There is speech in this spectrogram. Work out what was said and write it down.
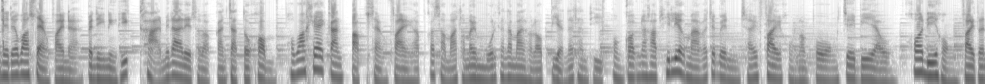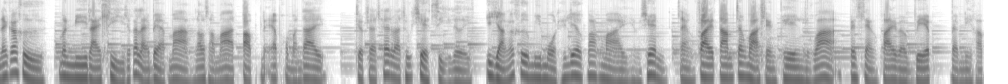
เรียกได้ว่าแสงไฟเนี่ยเป็นอีกหนึ่งที่ขาดไม่ได้เลยสำหรับการจัดโต๊ะคอม เพราะว่าแค่การปรับแสงไฟครับก็สามารถทำให้มูดการทำงานของเราเปลี่ยนได้ทันทีของก๊อฟนะครับที่เรียกมาก็จะเป็นใช้ไฟของลำโพง JBL ข้อดีของไฟตัวนี้ก็คือ มันมีหลายสีแล้วก็หลายแบบมาก เราสามารถปรับในแอปของมันได้เกือบจะแทบจะทุกเฉดสีเลย อีกอย่างก็คือมีโหมดให้เลือกมากมาย อย่างเช่น แสงไฟตามจังหวะเสียงเพลง หรือว่าเป็นแสงไฟแบบเวฟแบบนี้ครับ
